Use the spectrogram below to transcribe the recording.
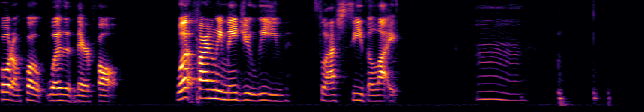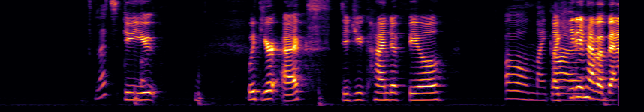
quote unquote, wasn't their fault? What finally made you leave slash see the light? Mm. Let's. Do you, with your ex, did you kind of feel Oh my god. Like he didn't have a bad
